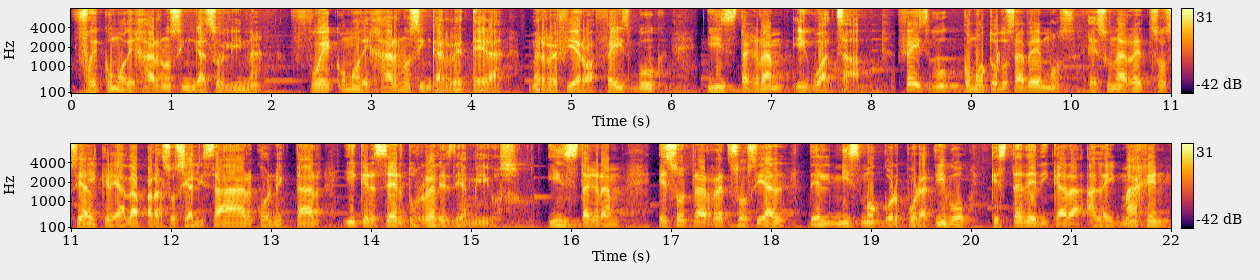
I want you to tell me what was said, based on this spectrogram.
Fue como dejarnos sin gasolina, fue como dejarnos sin carretera. Me refiero a Facebook, Instagram y WhatsApp. Facebook, como todos sabemos, es una red social creada para socializar, conectar y crecer tus redes de amigos. Instagram es otra red social del mismo corporativo que está dedicada a la imagen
